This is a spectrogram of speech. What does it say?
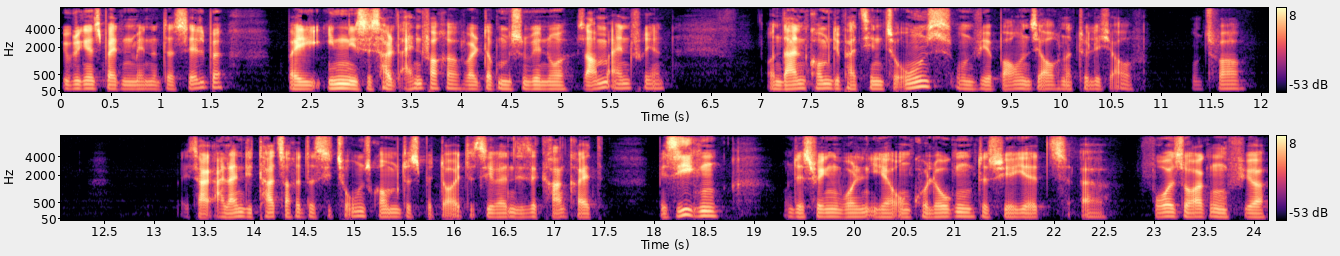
Übrigens bei den Männern dasselbe. Bei ihnen ist es halt einfacher, weil da müssen wir nur Samen einfrieren. Und dann kommen die Patienten zu uns und wir bauen sie auch natürlich auf. Und zwar, ich sage, allein die Tatsache, dass sie zu uns kommen, das bedeutet, sie werden diese Krankheit besiegen. Und deswegen wollen ihr Onkologen, dass wir jetzt äh, vorsorgen für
